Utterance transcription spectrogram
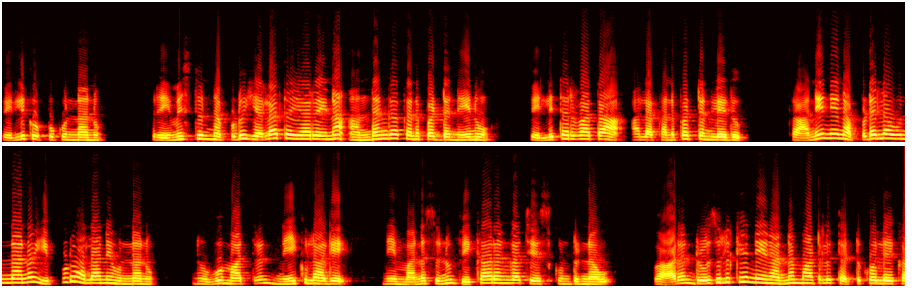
పెళ్ళి కొప్పుకున్నాను. ప్రేమిస్తున్నప్పుడు ఎలా తయారైనా అందంగా కనపడ్డ నేను పెళ్ళి తర్వాత అలా కనపడటం లేదు. కానీ నేను అప్పుడెలా ఉన్నానో ఇప్పుడు అలానే ఉన్నాను. నువ్వు మాత్రం నీకులాగే నీ మనసును వికారంగా చేసుకుంటున్నావు. వారం రోజులకే నేను అన్న మాటలు తట్టుకోలేక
